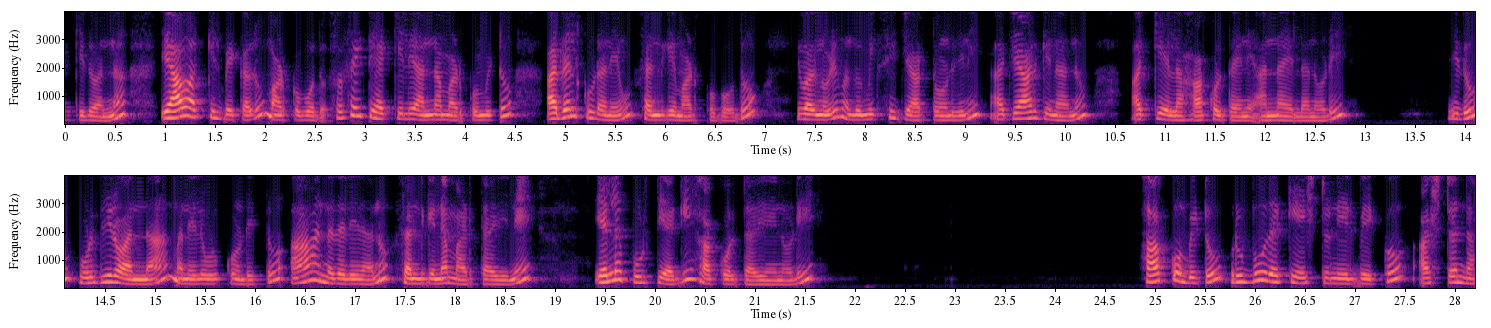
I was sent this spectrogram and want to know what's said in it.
ಅಕ್ಕಿದು ಅನ್ನ. ಯಾವ ಅಕ್ಕಿಲಿ ಬೇಕಾದರೂ ಮಾಡ್ಕೋಬೋದು. ಸೊಸೈಟಿ ಅಕ್ಕಿಲಿ ಅನ್ನ ಮಾಡ್ಕೊಂಬಿಟ್ಟು ಅದ್ರಲ್ಲಿ ಕೂಡ ನೀವು ಸಂಡಿಗೆ ಮಾಡ್ಕೋಬೋದು. ಇವಾಗ ನೋಡಿ ಒಂದು ಮಿಕ್ಸಿ ಜಾರ್ ತೊಗೊಂಡಿದ್ದೀನಿ. ಆ ಜಾರ್ಗೆ ನಾನು ಅಕ್ಕಿ ಎಲ್ಲ ಹಾಕ್ಕೊಳ್ತಾಯಿದ್ದೀನಿ ಅನ್ನ ಎಲ್ಲ ನೋಡಿ. ಇದು ಉಳಿದಿರೋ ಅನ್ನ ಮನೇಲಿ ಉಳ್ಕೊಂಡಿತ್ತು. ಆ ಅನ್ನದಲ್ಲಿ ನಾನು ಸಂಡಿಗೆನ ಮಾಡ್ತಾಯಿದ್ದೀನಿ ಎಲ್ಲ ಪೂರ್ತಿಯಾಗಿ ಹಾಕ್ಕೊಳ್ತಾ ಇದ್ದೀನಿ ನೋಡಿ. ಹಾಕ್ಕೊಂಬಿಟ್ಟು ರುಬ್ಬುವುದಕ್ಕೆ ಎಷ್ಟು ನೀರು ಬೇಕೋ ಅಷ್ಟನ್ನು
